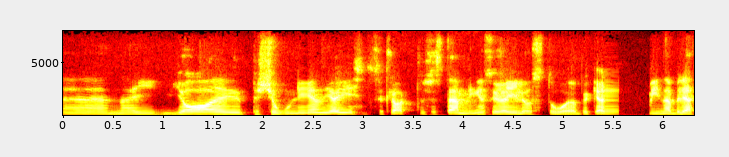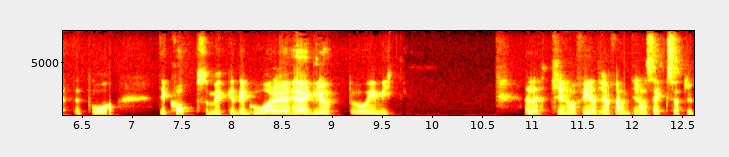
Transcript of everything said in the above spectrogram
Eh, nej, jag är ju personligen, jag är såklart för stämningen så jag gillar att stå. Jag brukar mina biljetter på The Cop så mycket det går högre upp och i mitten eller 304, 305, 306 Så att du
